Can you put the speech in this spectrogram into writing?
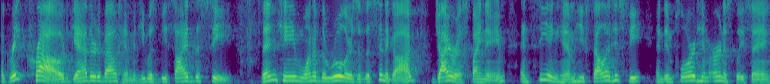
a great crowd gathered about him, and he was beside the sea. Then came one of the rulers of the synagogue, Jairus by name, and seeing him, he fell at his feet and implored him earnestly, saying,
